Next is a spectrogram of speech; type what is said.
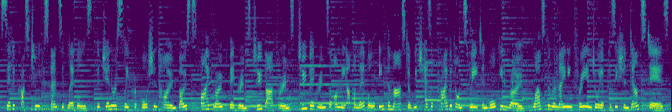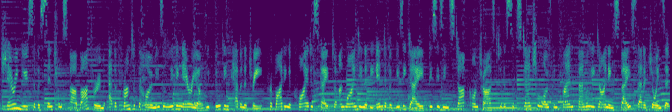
Set across two expansive levels, the generously proportioned home boasts five robed bedrooms, two bathrooms, two bedrooms are on the upper level, Inc. the master which has a private ensuite and walk-in robe, whilst the remaining three enjoy a position downstairs, sharing use of a central spa bathroom. At the front of the home is a living area with built-in cabinetry, providing a quiet escape to unwind in at the end of a busy day. This is in stark contrast to the substantial open-plan family dining space that adjoins it,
